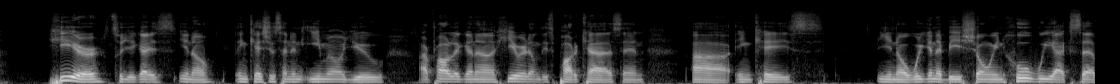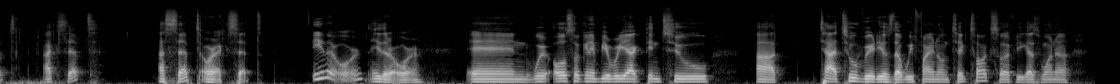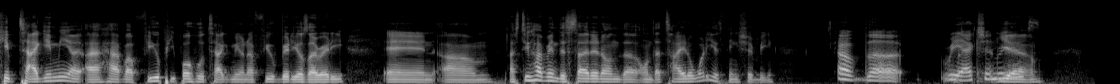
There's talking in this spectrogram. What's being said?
here, so you guys, you know, in case you send an email, you are probably gonna hear it on this podcast, and uh, in case, you know, we're gonna be showing who we accept, accept, accept or accept, Either or. either or, and we're also gonna be reacting to uh, tattoo videos that we find on TikTok. So if you guys wanna keep tagging me, I, I have a few people who tagged me on a few videos already, and um, I still haven't decided on the on the title. What do you think should be? Of the reaction Yeah.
